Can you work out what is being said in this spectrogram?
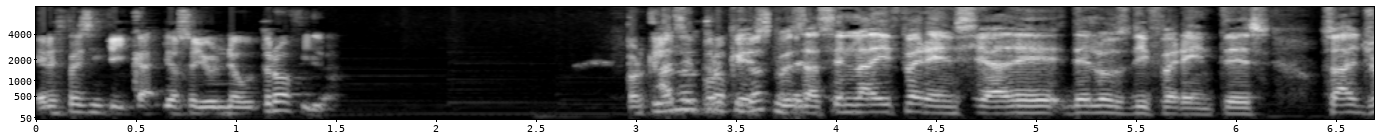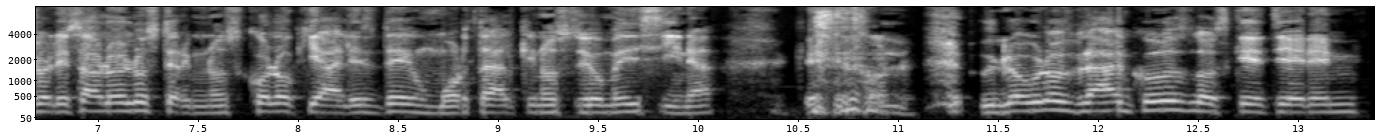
él especifica, yo soy un neutrófilo. Porque, Así porque después hacen la diferencia de, de, los diferentes, o sea, yo les hablo de los términos coloquiales de un mortal que no estudió medicina, que son los glóbulos blancos, los que tienen,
